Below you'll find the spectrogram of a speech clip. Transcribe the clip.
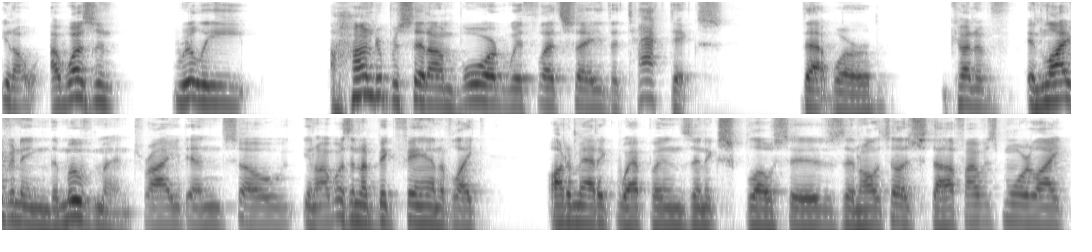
you know, I wasn't really 100% on board with, let's say, the tactics that were kind of enlivening the movement, right? And so, you know, I wasn't a big fan of like automatic weapons and explosives and all this other stuff. I was more like,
